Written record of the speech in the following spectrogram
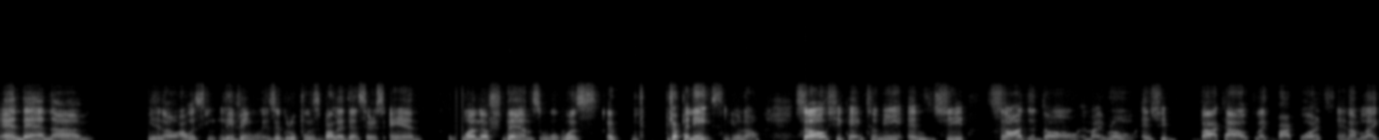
and then um, you know, I was living the group was ballet dancers, and one of them was a Japanese, you know. So she came to me and she saw the doll in my room and she back out like backwards. And I'm like,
